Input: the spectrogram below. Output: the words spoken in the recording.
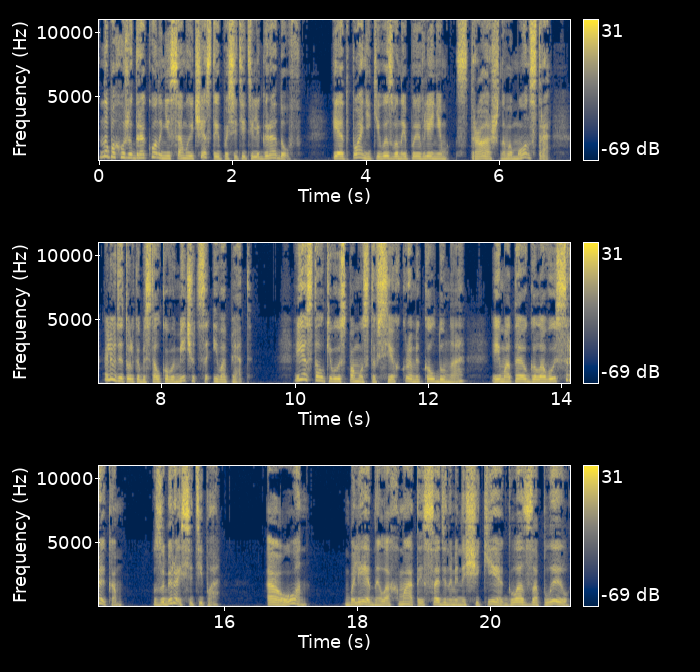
Но, похоже, драконы не самые частые посетители городов. И от паники, вызванной появлением страшного монстра, люди только бестолково мечутся и вопят. Я сталкиваю с помоста всех, кроме колдуна, и мотаю головой с рыком. «Забирайся, типа». А он, бледный, лохматый, с ссадинами на щеке, глаз заплыл,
